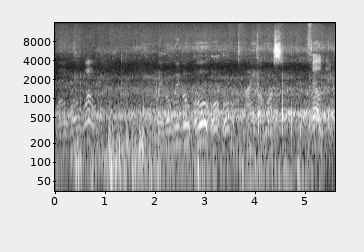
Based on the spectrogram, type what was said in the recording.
Whoa, whoa, whoa. Wiggle, wiggle. Oh, oh, oh. I almost fell there.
